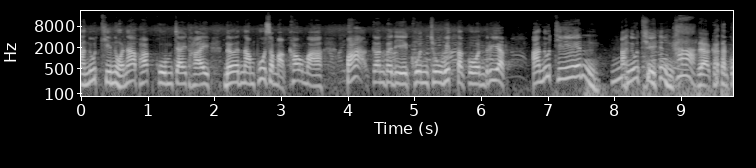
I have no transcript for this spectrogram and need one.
อนุทินหัวหน้าพักภูมิใจไทย เดินนำผู้สมัครเข้ามาปะกันพอดีคุณชูวิทย์ตะโกนเรียกอนุทิน อนุทินค่ะเนี่ยก็ตะโก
